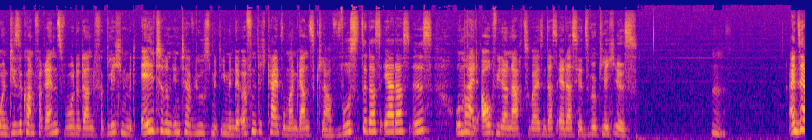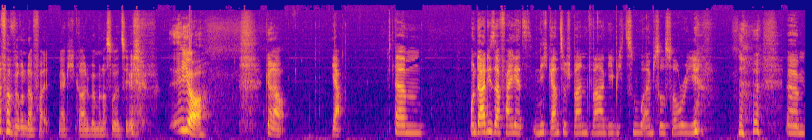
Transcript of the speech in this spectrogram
Und diese Konferenz wurde dann verglichen mit älteren Interviews mit ihm in der Öffentlichkeit, wo man ganz klar wusste, dass er das ist, um halt auch wieder nachzuweisen, dass er das jetzt wirklich ist. Hm. Ein sehr verwirrender Fall, merke ich gerade, wenn man das so erzählt. Ja. Genau. Ja. Ähm, und da dieser Fall jetzt nicht ganz so spannend war, gebe ich zu, I'm so sorry. ähm,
